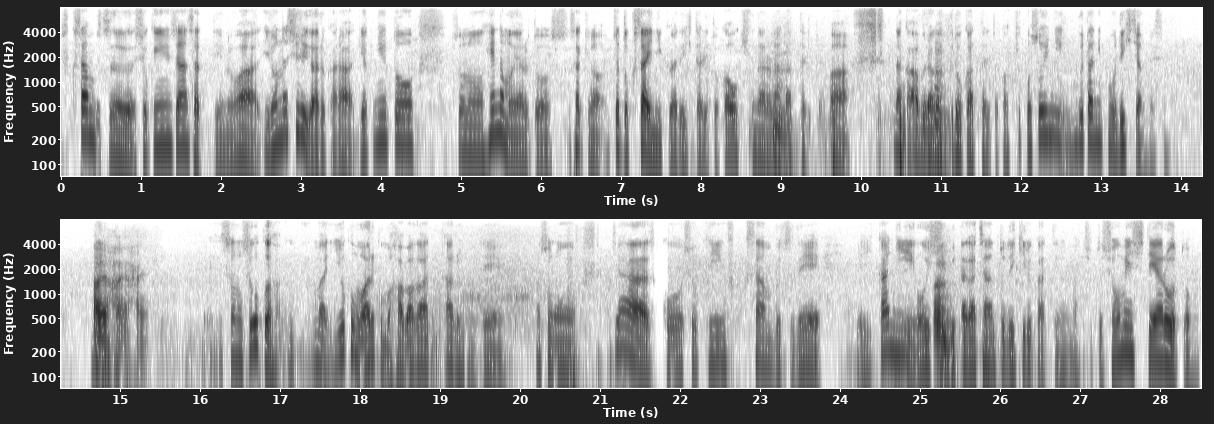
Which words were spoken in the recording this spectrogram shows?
副産物、食品残差っていうのは、いろんな種類があるから、逆に言うと、その変なもんやると、さっきのちょっと臭い肉ができたりとか、大きくならなかったりとか、なんか油がくどかったりとか、結構そういうに豚肉もできちゃうんですよ。ではいはいはい。そのすごくは、まあ、良くも悪くも幅があるので、まあ、その、じゃあ、こう、食品副産物で、えいかに美味しい豚がちゃんとできるかっていうのを、まあ、ちょっと証明してやろうと。で、うん。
